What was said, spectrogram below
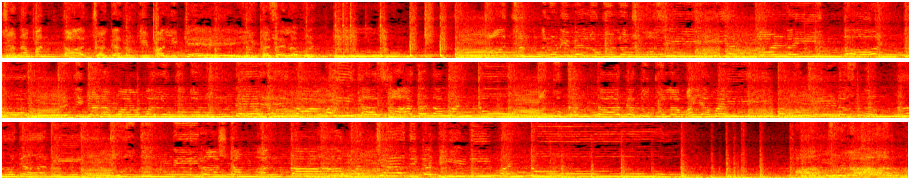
జనమంతా జగన్కి పలికే ఇక సెలవంటూ. ఆ చంద్రుడి వెలుగులు చూసి ఎన్నాళ్ళయిందో అంటూ ప్రతి గడప పలుకుతూ ఉంటే రామయ్య గతుకుల మయమై గాని చూస్తుంది రాష్ట్రం అంతా వచ్చేది కటీడి పంటూ. ఆంధ్రుల ఆత్మ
